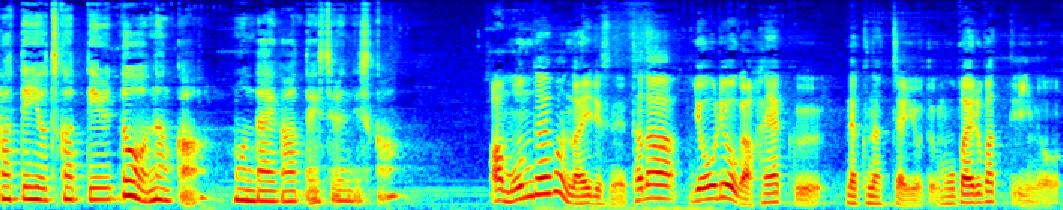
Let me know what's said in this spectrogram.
バッテリーを使っているとなんか問題があったりするんですか？あ、問題はないですね。ただ、容量が早くなくなっちゃうよと、モバイルバッテリーの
